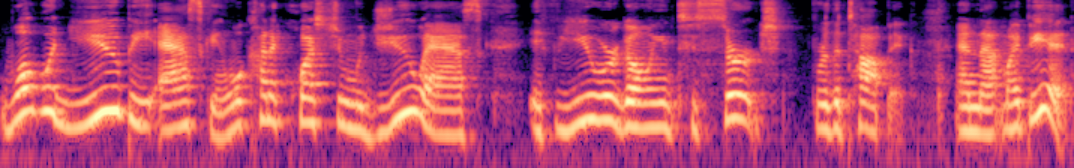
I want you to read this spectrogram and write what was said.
What would you be asking? What kind of question would you ask if you were going to search for the topic? And that might be it.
